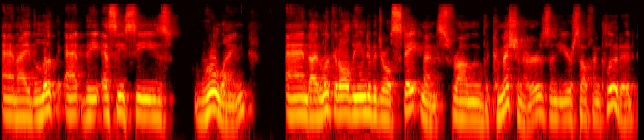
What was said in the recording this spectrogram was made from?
and I look at the SEC's ruling, and I look at all the individual statements from the commissioners, and yourself included,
